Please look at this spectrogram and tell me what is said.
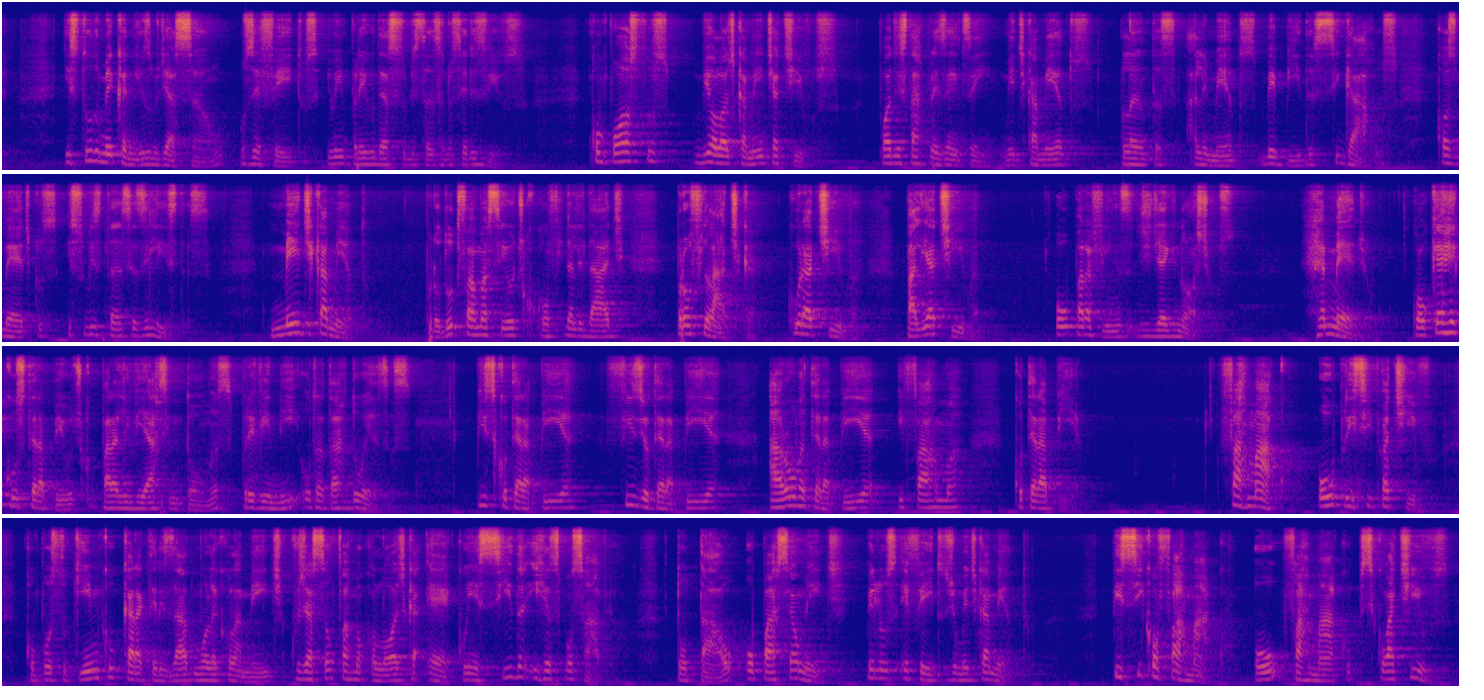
estuda o mecanismo de ação, os efeitos e o emprego dessa substância nos seres vivos. Compostos biologicamente ativos podem estar presentes em medicamentos, plantas, alimentos, bebidas, cigarros, cosméticos e substâncias ilícitas. Medicamento produto farmacêutico com finalidade profilática, curativa, paliativa ou para fins de diagnósticos. Remédio qualquer recurso terapêutico para aliviar sintomas, prevenir ou tratar doenças. Psicoterapia, fisioterapia, aromaterapia e farmacoterapia. Farmaco ou princípio ativo composto químico caracterizado molecularmente, cuja ação farmacológica é conhecida e responsável, total ou parcialmente, pelos efeitos de um medicamento. Psicofarmaco ou farmaco psicoativos,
